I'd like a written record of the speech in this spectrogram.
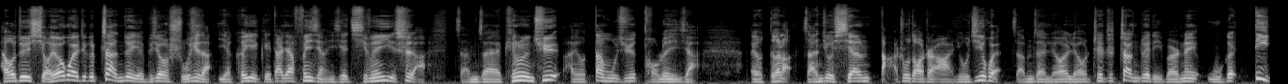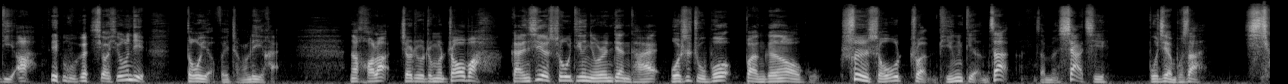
还有对小妖怪这个战队也比较熟悉的，也可以给大家分享一些奇闻异事啊，咱们在评论区还有弹幕区讨论一下。哎呦，得了，咱就先打住到这儿啊！有机会咱们再聊一聊这支战队里边那五个弟弟啊，那五个小兄弟都也非常厉害。那好了，今儿就这么着吧。感谢收听牛人电台，我是主播半根傲骨，顺手转评点赞，咱们下期不见不散。咻。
